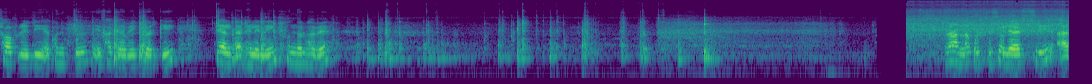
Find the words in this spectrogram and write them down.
সব রেডি এখন একটু এই ফাঁকে আমি একটু আর কি তেলটা ঢেলে নিই সুন্দরভাবে। রান্না করতে চলে আসছি আর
